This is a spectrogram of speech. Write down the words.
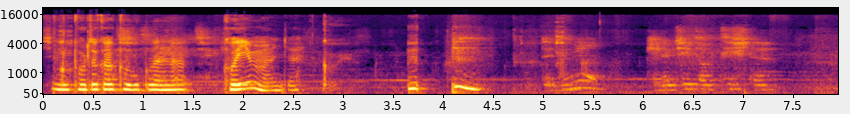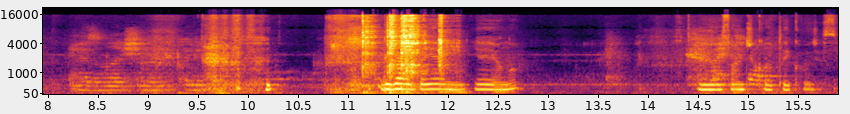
Şimdi portakal kabuklarını koyayım mı önce? Dedim ya, kelepçeyi taktı işte. En azından şimdi kalem Güzelce yay, yay onu. Ondan sonra çikolatayı koyacağız.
